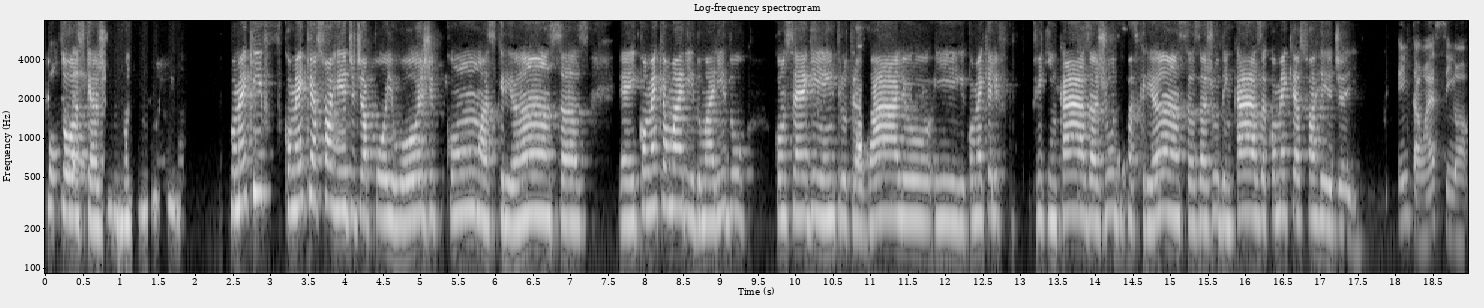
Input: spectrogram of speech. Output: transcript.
pessoas que ajudam, como é que, como é que é a sua rede de apoio hoje com as crianças? É, e como é que é o marido? O marido consegue entre o trabalho e como é que ele fica em casa, ajuda as crianças, ajuda em casa? Como é que é a sua rede aí? Então, é assim, ó.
